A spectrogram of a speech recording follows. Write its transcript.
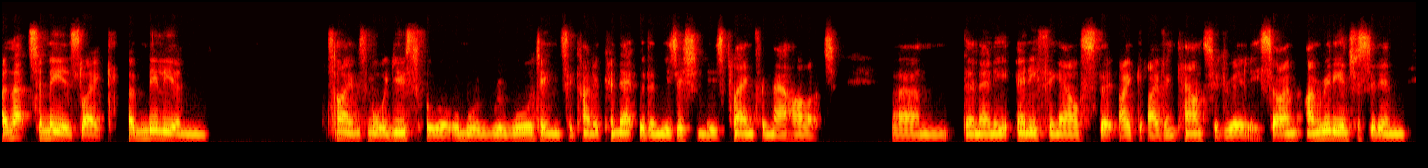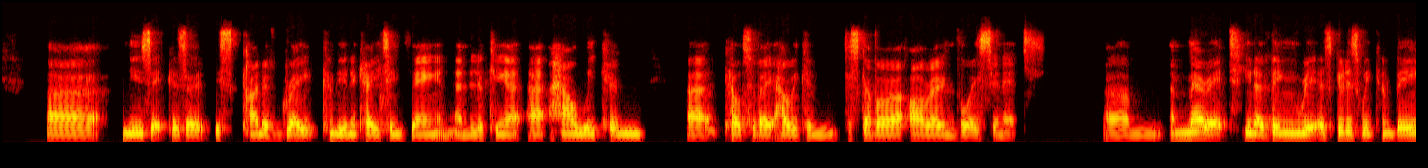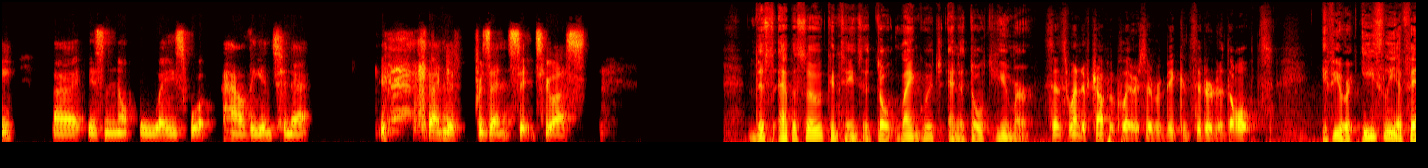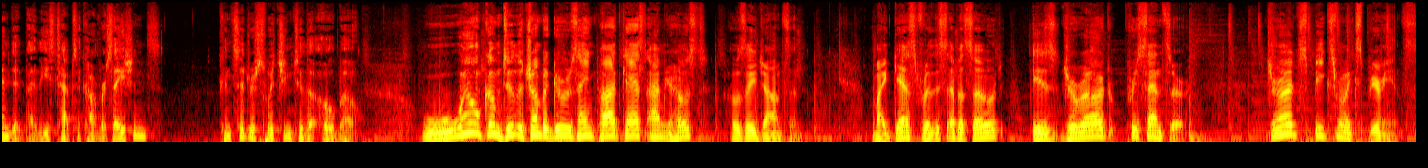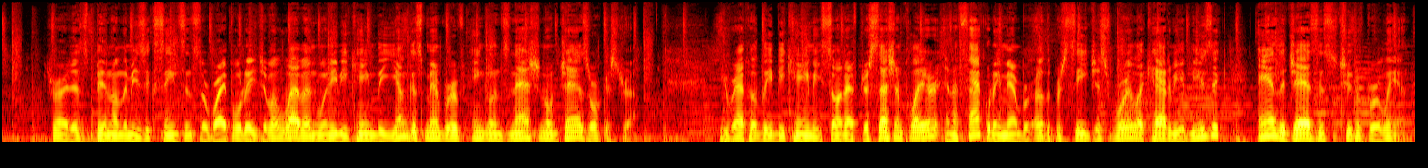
and that to me is like a million times more useful or more rewarding to kind of connect with a musician who's playing from their heart um, than any anything else that I, have encountered really. So I'm I'm really interested in uh, music as a this kind of great communicating thing and, and looking at, at, how we can uh, cultivate how we can discover our, our own voice in it um, and merit you know being re- as good as we can be uh, is not always what how the internet kind of presents it to us. This episode contains adult language and adult humor. Since when have trumpet players ever been considered adults? If you are easily offended by these types of conversations, consider switching to the oboe. Welcome to the Trumpet Gurus Hang podcast. I'm your host, Jose Johnson. My guest for this episode is Gerard Presencer. Gerard speaks from experience. Gerard has been on the music scene since the ripe old age of 11 when he became the youngest member of England's National Jazz Orchestra. He rapidly became a sought after session player and a faculty member of the prestigious Royal Academy of Music and the Jazz Institute of Berlin.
